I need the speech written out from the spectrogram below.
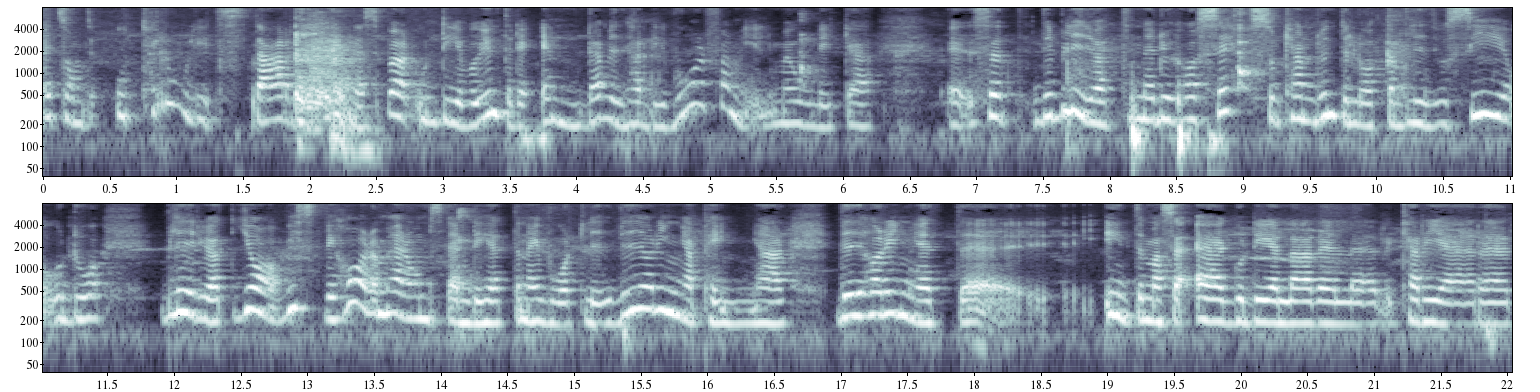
ett sånt otroligt starkt vittnesbörd. Och det var ju inte det enda vi hade i vår familj med olika Eh, så att det blir ju att när du har sett så kan du inte låta bli att se och då blir det ju att ja visst vi har de här omständigheterna i vårt liv. Vi har inga pengar, vi har inget, eh, inte massa ägodelar eller karriärer.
